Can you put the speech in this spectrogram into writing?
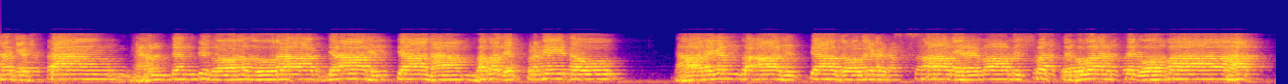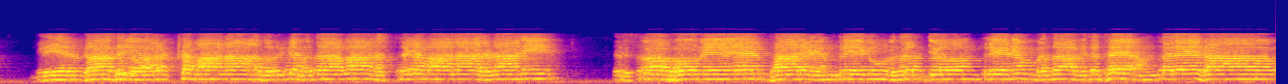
न चष्टाम् घ्यन्त्यन्ति सोनदूराद्यादित्यानाम् भवति प्रणीतौ। धारयन्त आदित्यासोदृशः देवा विश्वस्य भुवनस्य गोपाः। दीर्घाधियो रक्षमाणा दुर्यभृतावानश्रयमाना ऋणानि भूमेर्धारयन्त्रेगुमृतद्योन्त्रेण व्रता विदधे अन्तरेषाम्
